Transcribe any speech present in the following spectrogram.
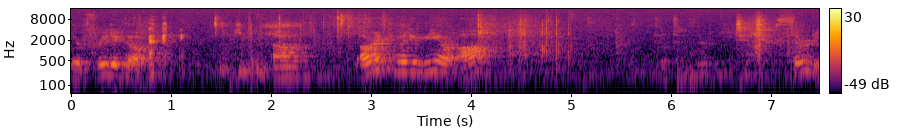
You're free to go. Okay. Thank Um, All right, committee, we are off to 2.30.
